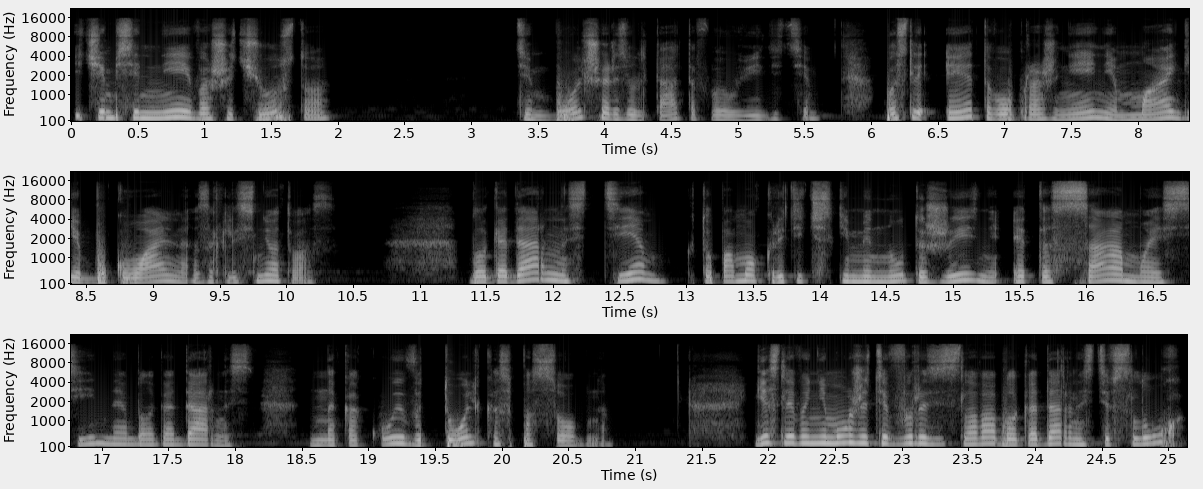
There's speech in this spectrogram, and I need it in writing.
и чем сильнее ваши чувства, тем больше результатов вы увидите. После этого упражнения магия буквально захлестнет вас. Благодарность тем, кто помог критические минуты жизни, это самая сильная благодарность, на какую вы только способны. Если вы не можете выразить слова благодарности вслух,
